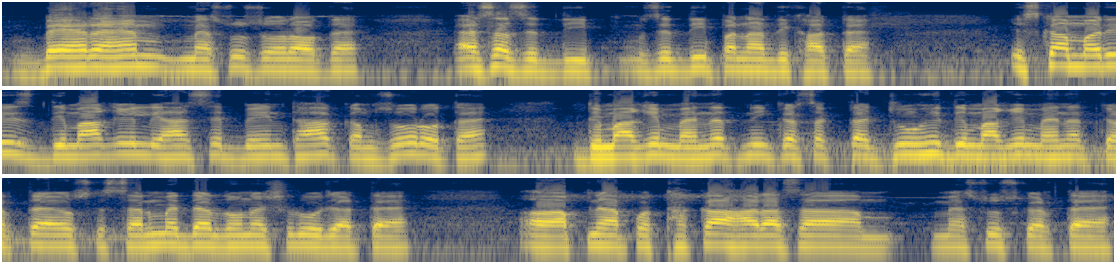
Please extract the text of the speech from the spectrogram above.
बहरहम महसूस हो रहा होता है, ऐसा ज़िद्दी ज़िद्दी पना दिखाता है। इसका मरीज़ दिमागी लिहाज से बेनतहा कमज़ोर होता है, दिमागी मेहनत नहीं कर सकता, जो ही दिमागी मेहनत करता है, उसके सर में दर्द होना शुरू हो जाता है अपने आप को थका हारा सा महसूस करता है,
